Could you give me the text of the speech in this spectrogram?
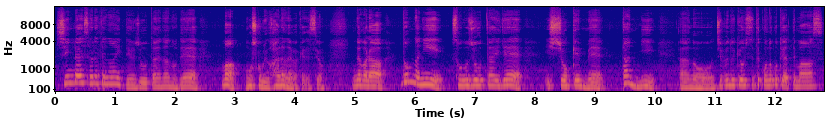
信頼されてないっていう状態なのでまあ申し込みが入らないわけですよ。だからどんなにその状態で一生懸命単にあの自分の教室でこんなことやってます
